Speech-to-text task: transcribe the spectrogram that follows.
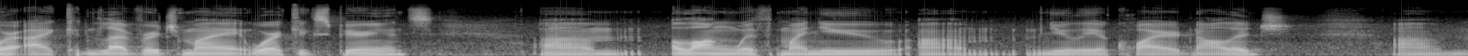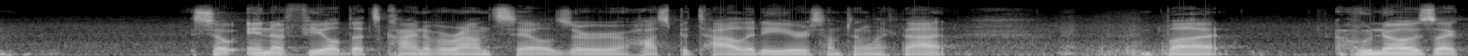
where I can leverage my work experience um, along with my new um, newly acquired knowledge. Um, so in a field that's kind of around sales or hospitality or something like that. But who knows? Like,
